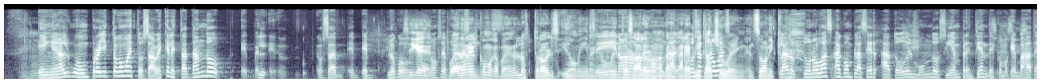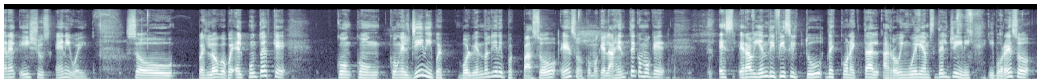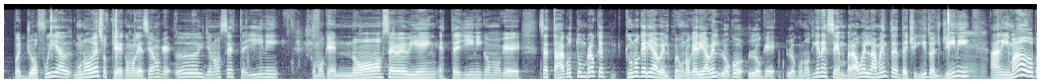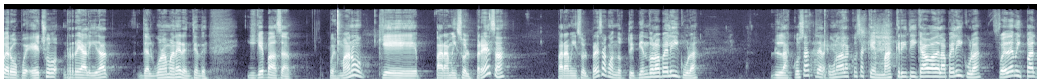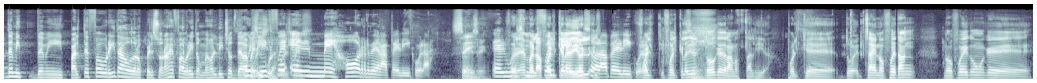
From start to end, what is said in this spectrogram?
en algo, en un proyecto como esto, sabes que le estás dando... eh, el- eh, o sea, eh, eh, loco, Así que no se puede puede tener así. como que pueden los trolls y dominan. Sí, y de momento no, no, sale no, como que la cara de o sea, Pikachu vas- en, en Sonic. Claro, tú no vas a complacer a todo el mundo siempre, ¿entiendes? Como que vas a tener issues anyway. So, pues loco, pues el punto es que con, con, con el Genie, pues volviendo al Genie, pues pasó eso. Como que la gente como que es, era bien difícil tú desconectar a Robin Williams del Genie y por eso, pues yo fui a uno de esos que como que decía como que, uy, yo no sé, este Genie como que no se ve bien, este Genie como que, o sea, estás acostumbrado que, que uno quería ver, pues uno quería ver, loco, lo que, lo que uno tiene sembrado en la mente desde chiquito, el Genie animado, pero pues hecho realidad de alguna manera, ¿entiendes? ¿Y qué pasa? Pues, mano, que para mi sorpresa, para mi sorpresa, cuando estoy viendo la película, las cosas, de- una de las cosas que más criticaba de la película fue de mis, par- de mis, de mis partes favoritas o de los personajes favoritos, mejor dicho, de la Will Smith película. fue Will Smith. el mejor de la película. Sí. El Will Fue- en Smith verdad fue el que, dio hizo la película. Fue el, fue el que le dio el toque de la nostalgia. Porque, o sea, no fue tan, no fue como que,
